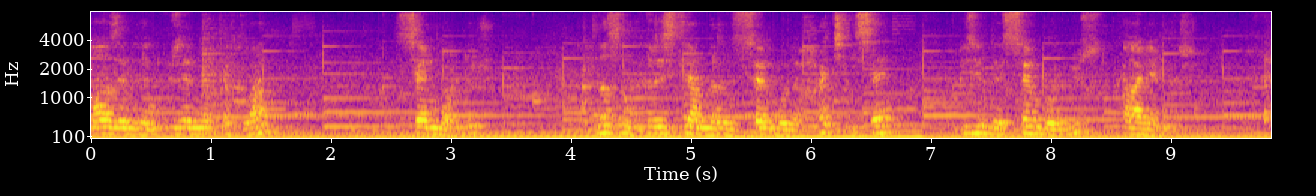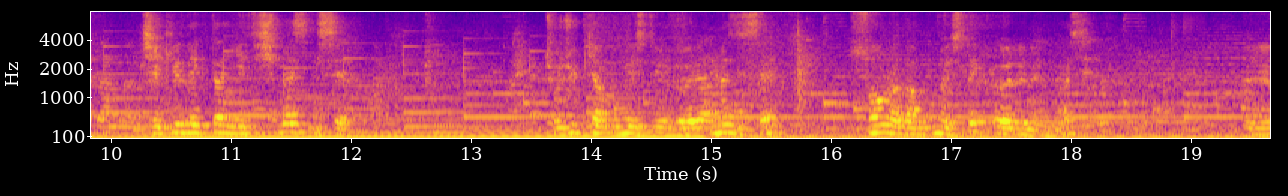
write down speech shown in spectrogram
malzemelerin üzerine takılan semboldür. Nasıl Hristiyanların sembolü haç ise bizim de sembolümüz alemdir. Çekirdekten yetişmez ise çocukken bu mesleği öğrenmez ise sonradan bu meslek öğrenilmez. Ee,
